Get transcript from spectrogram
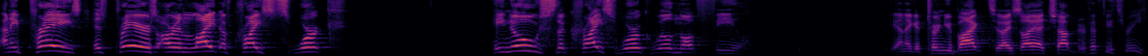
and he prays. His prayers are in light of Christ's work. He knows that Christ's work will not fail. Again, I could turn you back to Isaiah chapter 53.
